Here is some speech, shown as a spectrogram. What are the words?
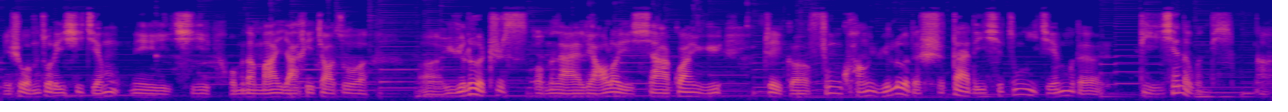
也是我们做了一期节目，那一期我们的蚂蚁牙黑叫做呃娱乐至死，我们来聊了一下关于这个疯狂娱乐的时代的一些综艺节目的底线的问题啊，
